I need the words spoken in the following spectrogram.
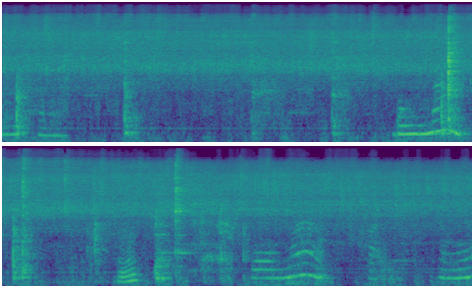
นี่ค่ะ แดงมากหืมแดงมากไข่อันเนี้ย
